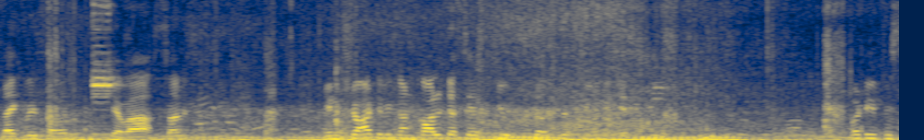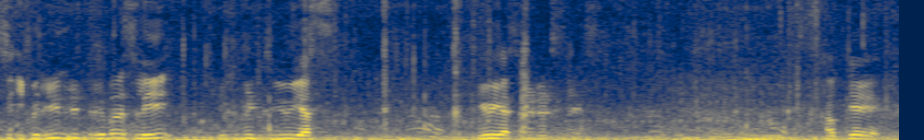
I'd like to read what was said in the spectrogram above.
Like this our wow, Services Union. In short, we can call it as SQ, Services Union, SQ. But if you, see, if you read it reversely, it means US. US, United States. Okay.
